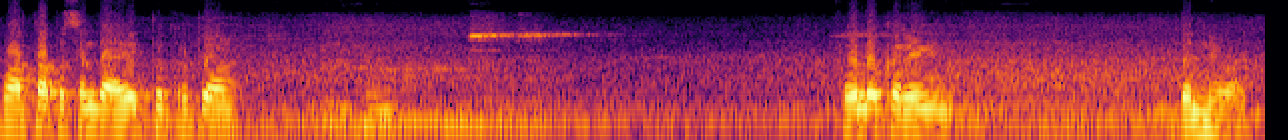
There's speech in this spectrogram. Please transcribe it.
वार्ता पसंद आए तो कृपया फॉलो करें। धन्यवाद।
